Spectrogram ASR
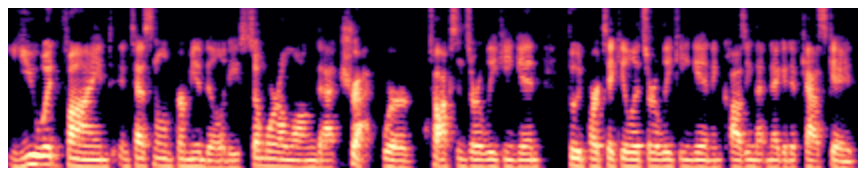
you would find intestinal impermeability somewhere along that track where toxins are leaking in, food particulates are leaking in, and causing that negative cascade.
